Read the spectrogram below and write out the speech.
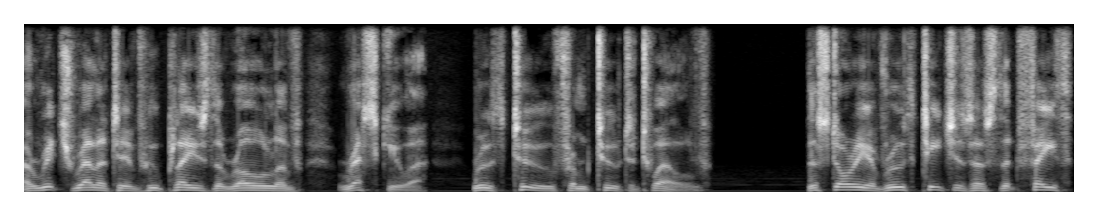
a rich relative who plays the role of rescuer, Ruth 2 from 2 to 12. The story of Ruth teaches us that faith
